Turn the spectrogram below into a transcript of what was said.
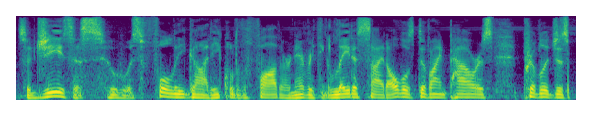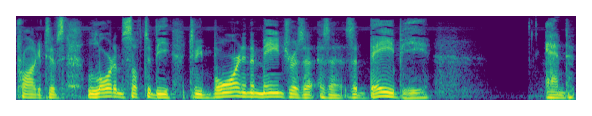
So Jesus, who was fully God, equal to the Father and everything, laid aside all those divine powers, privileges, prerogatives, lowered himself to be, to be born in a manger as a, as a, as a baby, and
